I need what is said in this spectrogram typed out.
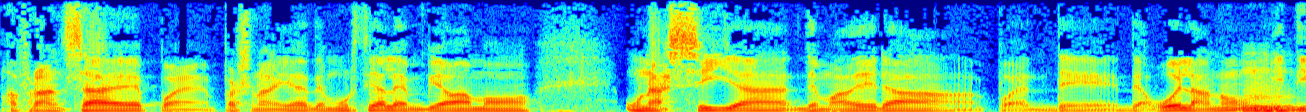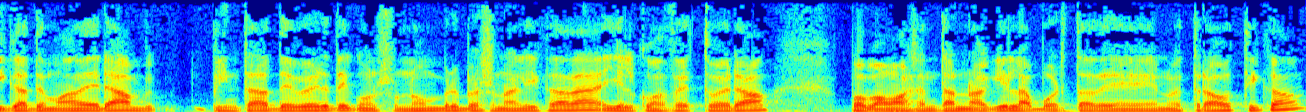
a Frances, pues personalidades de Murcia, le enviábamos unas sillas de madera, pues de, de abuela, ¿no? Míticas de madera, pintadas de verde con su nombre personalizada y el concepto era, pues vamos a sentarnos aquí en la puerta de nuestra óptica,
